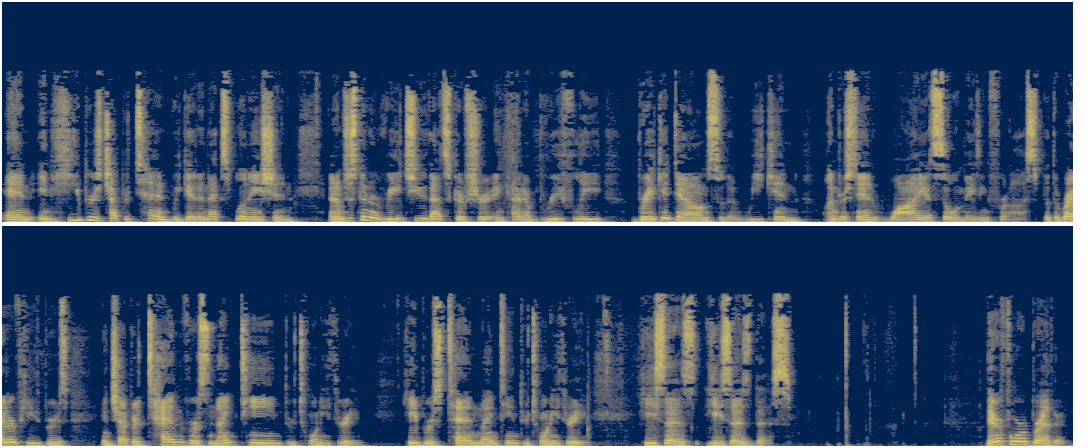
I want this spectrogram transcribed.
And in Hebrews chapter 10, we get an explanation. And I'm just going to read to you that scripture and kind of briefly break it down so that we can understand why it's so amazing for us. But the writer of Hebrews in chapter 10, verse 19 through 23, Hebrews 10, 19 through 23, he says, he says this. Therefore, brethren,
